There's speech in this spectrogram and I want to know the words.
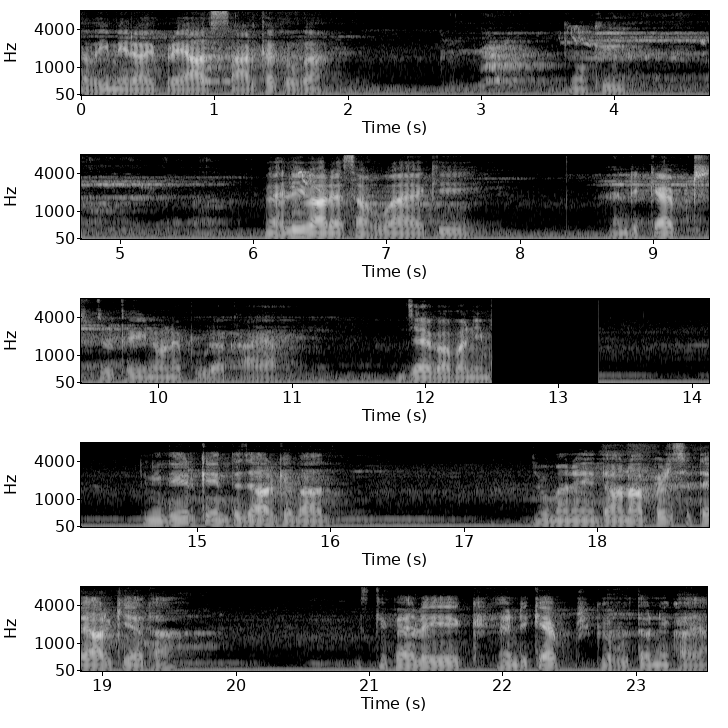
तभी मेरा ये प्रयास सार्थक होगा, क्योंकि पहली बार ऐसा हुआ है कि हैंडीकैप्ड जो थे, इन्होंने पूरा खाया है। जय बाबा नीम। इतनी देर के इंतज़ार के बाद जो मैंने दाना फिर से तैयार किया था, इसके पहले एक हैंडीकैप्ड कबूतर ने खाया।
